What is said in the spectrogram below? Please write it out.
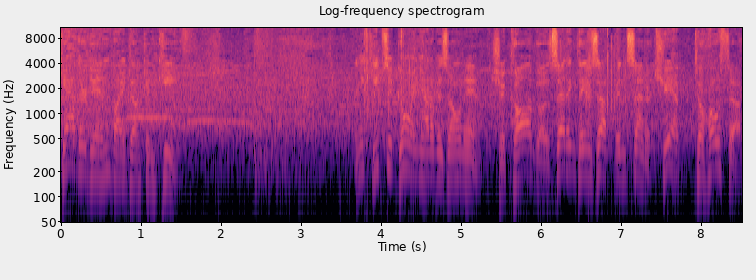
Gathered in by Duncan Keith. And he keeps it going out of his own end. Chicago setting things up in center. Chip to Hossa.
